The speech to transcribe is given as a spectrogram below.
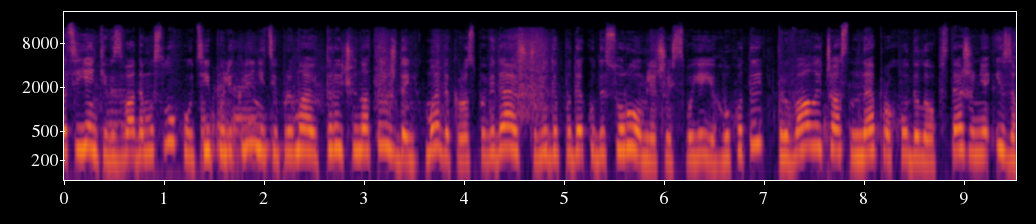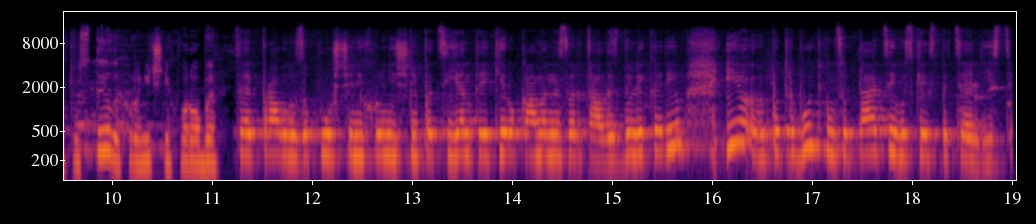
Пацієнтів із вадами слуху у цій поліклініці приймають тричі на тиждень. Медики розповідають, що люди подекуди соромлячись своєї глухоти, тривалий час не проходили обстеження і запустили хронічні хвороби. Це, як правило, запущені хронічні пацієнти, які роками не звертались до лікарів і е, потребують консультації вузьких спеціалістів.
